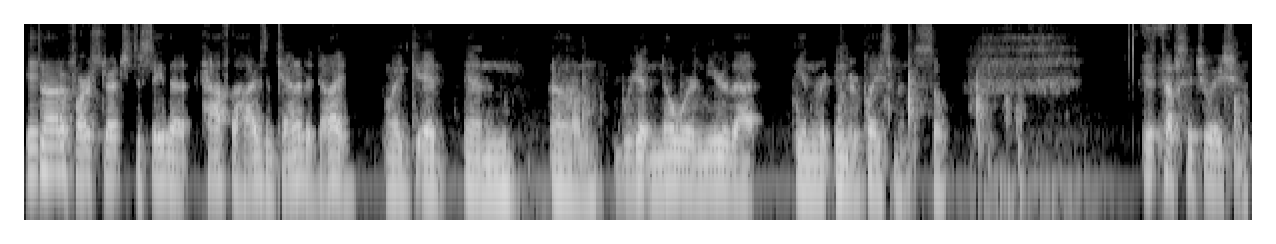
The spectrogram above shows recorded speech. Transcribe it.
it's not a far stretch to say that half the hives in Canada died. Like it, and um, we're getting nowhere near that in in replacements. So it's a tough situation.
